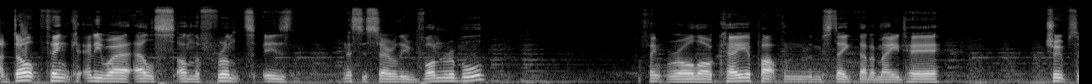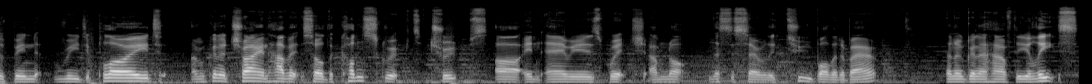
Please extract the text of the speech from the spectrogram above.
I don't think anywhere else on the front is necessarily vulnerable. I think we're all okay, apart from the mistake that I made here. Troops have been redeployed. I'm going to try and have it so the conscript troops are in areas which I'm not necessarily too bothered about. Then I'm going to have the elites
